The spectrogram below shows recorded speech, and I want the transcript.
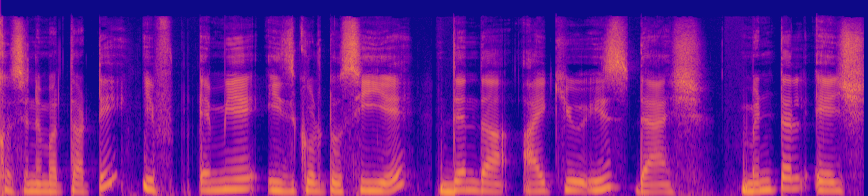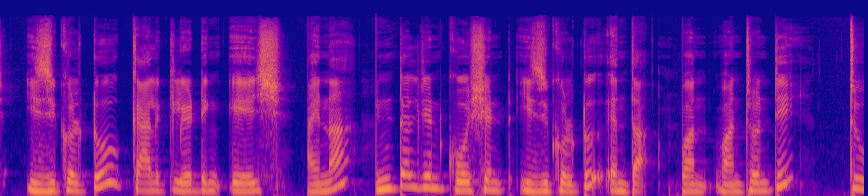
Question number thirty if MA is equal to CA then the IQ is dash mental age is equal to calculating age అయినా intelligent quotient is equal to ఎంత? One one twenty two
